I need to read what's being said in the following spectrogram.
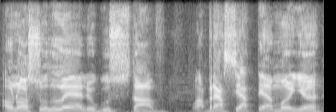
ao nosso Lélio Gustavo. Um abraço e até amanhã.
